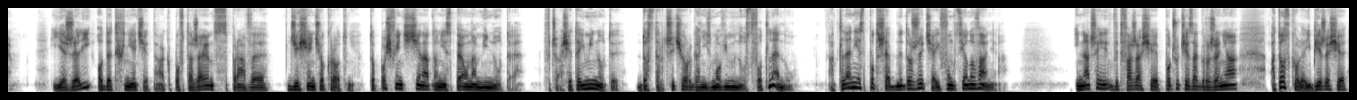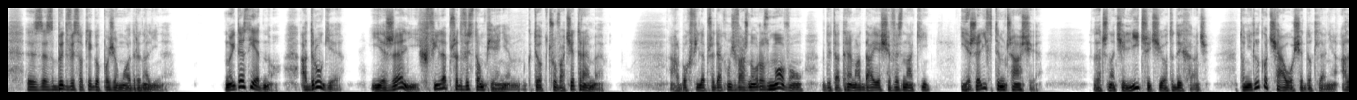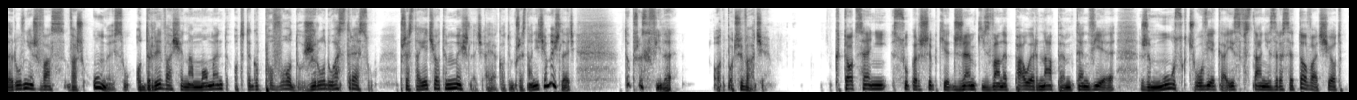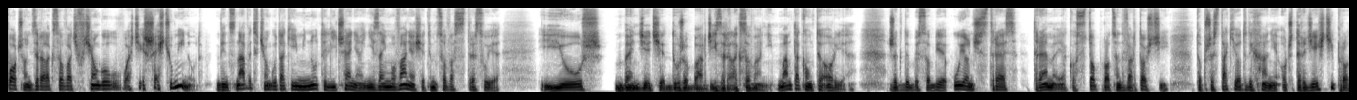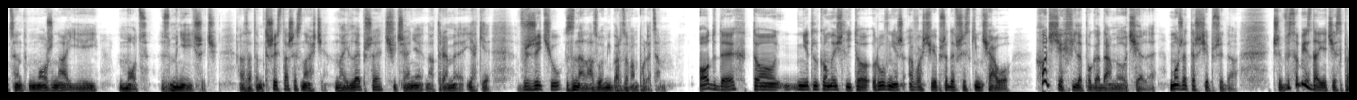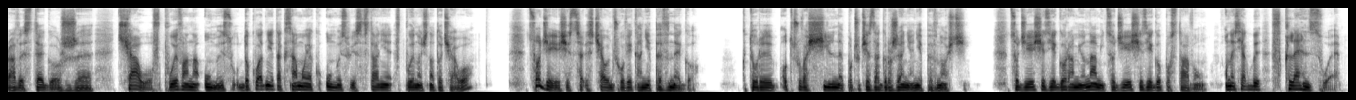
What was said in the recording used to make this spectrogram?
jeżeli odetchniecie tak, powtarzając sprawę dziesięciokrotnie, to poświęćcie na to niespełna minutę. W czasie tej minuty dostarczycie organizmowi mnóstwo tlenu, a tlen jest potrzebny do życia i funkcjonowania. Inaczej wytwarza się poczucie zagrożenia, a to z kolei bierze się ze zbyt wysokiego poziomu adrenaliny. No i to jest jedno. A drugie, jeżeli chwilę przed wystąpieniem, gdy odczuwacie tremę, albo chwilę przed jakąś ważną rozmową, gdy ta trema daje się we znaki, jeżeli w tym czasie zaczynacie liczyć i oddychać, to nie tylko ciało się dotlenia, ale również was, wasz umysł odrywa się na moment od tego powodu, źródła stresu. Przestajecie o tym myśleć, a jak o tym przestaniecie myśleć, to przez chwilę odpoczywacie. Kto ceni super szybkie drzemki zwane power napem, ten wie, że mózg człowieka jest w stanie zresetować się, odpocząć, zrelaksować w ciągu właściwie 6 minut. Więc nawet w ciągu takiej minuty liczenia i nie zajmowania się tym, co was stresuje, już będziecie dużo bardziej zrelaksowani. Mam taką teorię, że gdyby sobie ująć stres, tremę jako 100% wartości, to przez takie oddychanie o 40% można jej moc zmniejszyć. A zatem 316 najlepsze ćwiczenie na tremę, jakie w życiu znalazłem i bardzo Wam polecam. Oddech to nie tylko myśli, to również, a właściwie przede wszystkim ciało. Chodźcie chwilę pogadamy o ciele. Może też się przyda. Czy wy sobie zdajecie sprawę z tego, że ciało wpływa na umysł dokładnie tak samo, jak umysł jest w stanie wpłynąć na to ciało? Co dzieje się z, ciałem człowieka niepewnego, który odczuwa silne poczucie zagrożenia, niepewności? Co dzieje się z jego ramionami, co dzieje się z jego postawą? One jest jakby wklęsłe.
